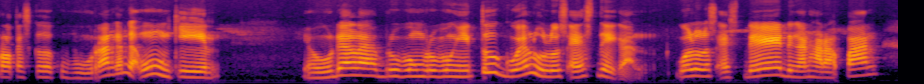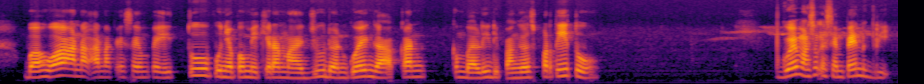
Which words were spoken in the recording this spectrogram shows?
protes ke kuburan? Kan nggak mungkin. Ya udahlah berhubung berhubung itu gue lulus SD kan. Gue lulus SD dengan harapan bahwa anak-anak SMP itu punya pemikiran maju dan gue nggak akan kembali dipanggil seperti itu. Gue masuk SMP negeri.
